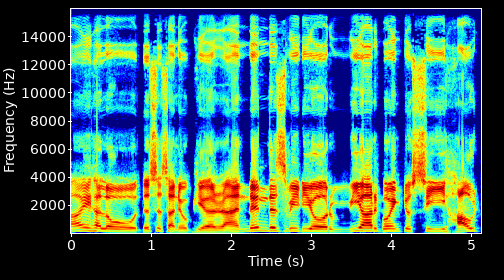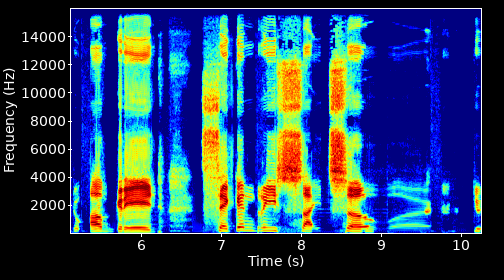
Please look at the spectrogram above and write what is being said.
Hi, hello, this is Anoop here, and in this video, we are going to see how to upgrade secondary site server to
